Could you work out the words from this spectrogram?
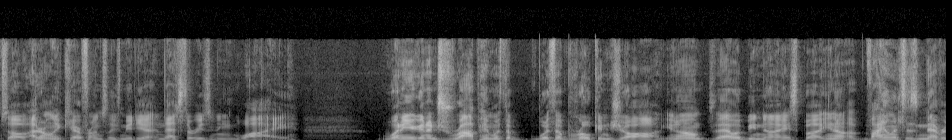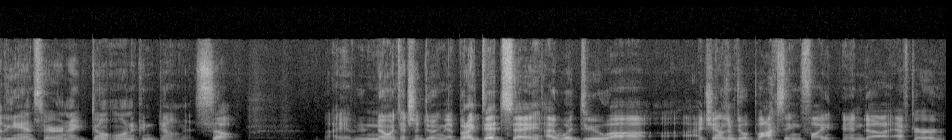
So I don't really care for Unsleeved Media, and that's the reasoning why. When are you gonna drop him with a with a broken jaw? You know that would be nice, but you know violence is never the answer, and I don't want to condone it. So I have no intention of doing that. But I did say I would do. Uh, I challenged him to a boxing fight, and uh, after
